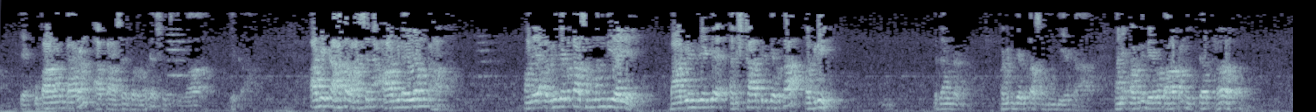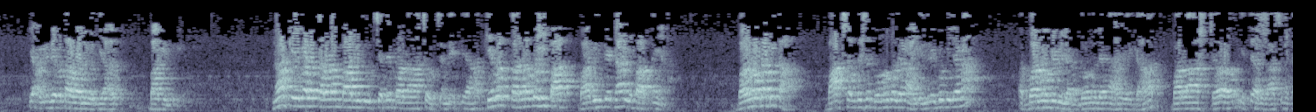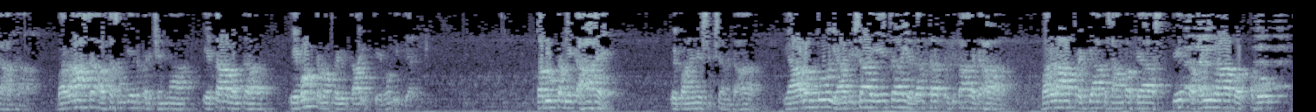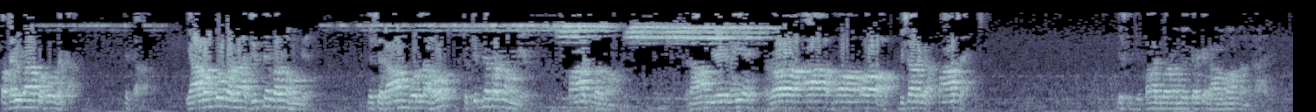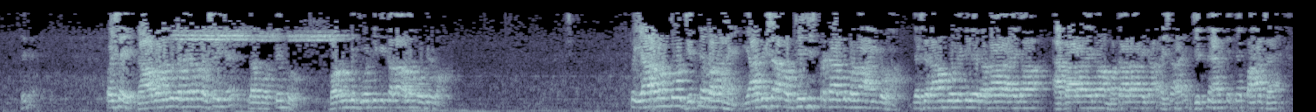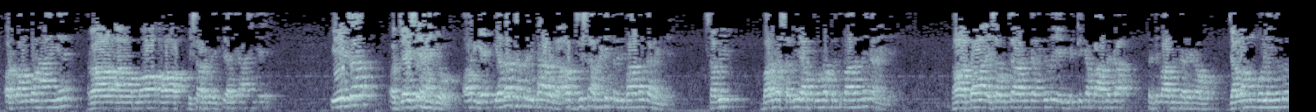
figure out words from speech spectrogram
उपादान कारण आकाश है वर्णों के सूचित हुआ कहा। आगे कहा था भाष्य ने आग्नेयम कहा। था माने अग्निदेवता संबंधी है ये बाघेन्द्रिय के अधिष्ठात्री देवता अग्नि। अग्निदेवता संबंधी है कहा। मानी अग्निदेवता का इत्यर्थ या अग्निदेवता वाली होती है बाघिंद्रिय न केवल कर्णम बाघ उच्चते वर्णाश्च उच्चते केवल कर्ण को ही बात बाघिंद्रिय कहा, ये बात नहीं है। वर्णों का भी कहा। बाघ शब्द से दोनों को लेना है, इंद्रिय को भी लेना और वर्णों को भी लेना। दोनों लेना है, ये कहा। वर्णाश्च इत्यादि भाषा ने कहा था। वर्णाश्च अर्थ संकेत परिच्छिन्ना एतावंत एवं क्रम प्रयुक्ता एवं इत्यादि। तब उत्तम ये कहा है पानी शिक्षा ने कहा यावंतो यादिशा ये यदर्थ प्रतिपादक, वर्णा प्रज्ञात सामर्थ्यास्ते तथैवा बबोधक। यावन तो वर्ण, जितने वर्ण होंगे, जैसे राम बोलना हो तो कितने वर्ण होंगे? पाँच वर्ण होंगे। राम ये नहीं है, र, आ, म विसर्ग, पाँच है। इसलिए पाँच वर्ण मिलकर के राम बनता है। ठीक है? वैसे रावण भी तो ऐसे ही है लगभग किंतु वर्णों की ज्योति की कला अलग होगी वहाँ। तो यावन तो जितने वर्ण हैं, यादिशा और जिस जिस प्रकार के वर्ण आएँगे वहाँ, जैसे राम बोलने के लिए रकार आएगा, आकार आएगा, मकार आएगा, ऐसा है। जितने हैं, कितने पाँच हैं, और कौन कौन आएँगे? र विसर्ग इत्यादि आएँगे। एक और जैसे हैं जो। और यदर्थ प्रतिपादन और जिस अर्थ के प्रतिपादन करेंगे, सभी वर्ण सभी अर्थों का प्रतिपादन नहीं करेंगे। घाटा ऐसा उच्चारण करेंगे तो एक मिट्टी का पाद का प्रतिपादन करेगा वो। जलम बोलेंगे तो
